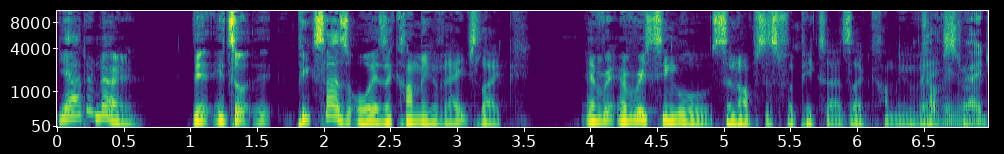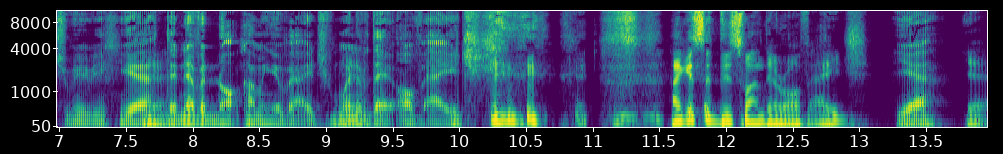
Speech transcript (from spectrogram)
Yeah, I don't know. It- It's a- Pixar's always a coming of age. Like every every single synopsis for Pixar is like coming of age. coming of story. age movie. Yeah, Yeah. They're never not coming of age. Whenever they're of age. I guess at this one they're of age. yeah. Yeah,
